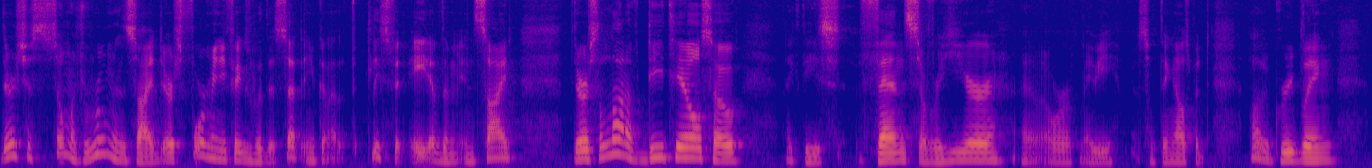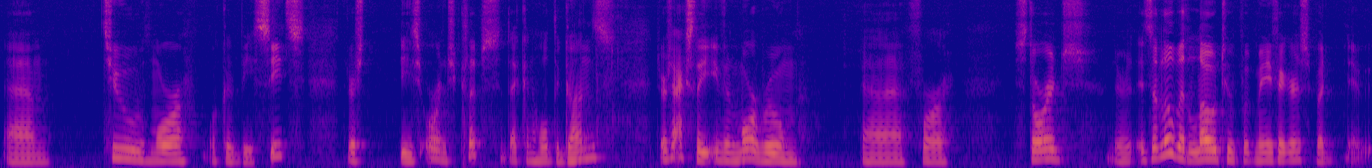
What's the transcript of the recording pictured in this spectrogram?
there's just so much room inside. There's four minifigs with this set, and you can at least fit eight of them inside. There's a lot of detail, so like these vents over here, uh, or maybe something else, but a lot of greebling. Um, two more, what could be seats. There's these orange clips that can hold the guns. There's actually even more room uh, for storage there, it's a little bit low to put minifigures, but it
